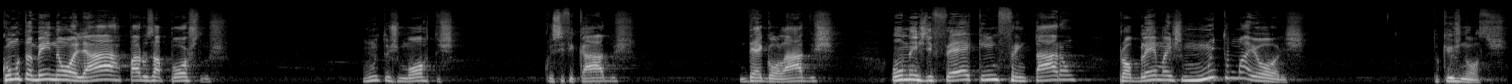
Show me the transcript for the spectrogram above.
Como também não olhar para os apóstolos, muitos mortos, crucificados, degolados, homens de fé que enfrentaram problemas muito maiores do que os nossos.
